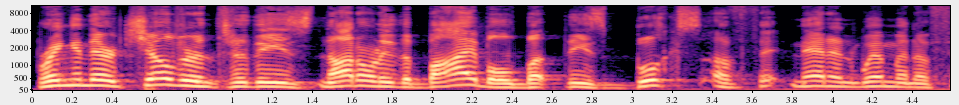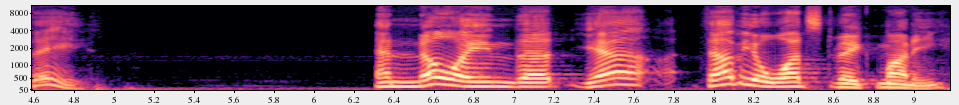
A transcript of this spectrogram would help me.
Bringing their children through these, not only the Bible, but these books of men and women of faith. And knowing that, yeah, Fabio wants to make money.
